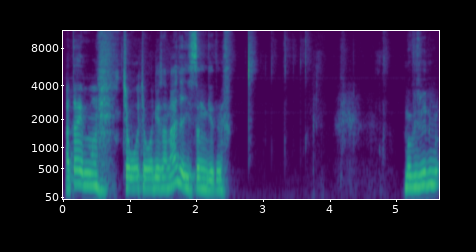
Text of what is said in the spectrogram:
atau emang cowok-cowok di sana aja iseng gitu. Mafizudin,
